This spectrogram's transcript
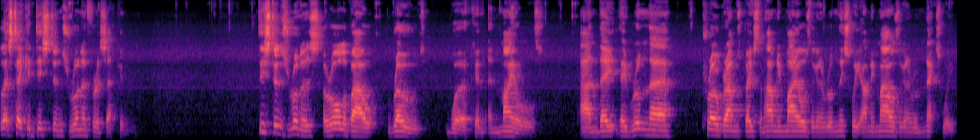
let's take a distance runner for a second. Distance runners are all about road work and, and miles, and they, they run their programs based on how many miles they're going to run this week, how many miles they're going to run next week.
